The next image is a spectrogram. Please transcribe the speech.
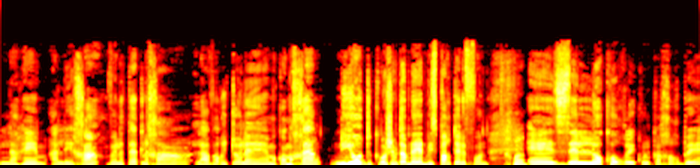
להם עליך, ולתת לך לעבור איתו למקום אחר, ניוד, כמו שאתה מנייד מספר טלפון. נחמד. זה לא קורה כל כך הרבה,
